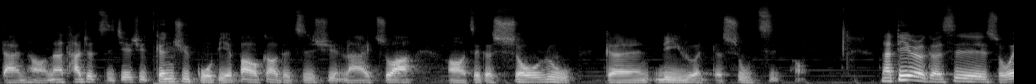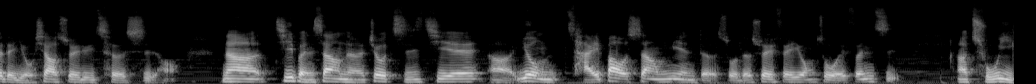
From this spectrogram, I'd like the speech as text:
单哈，那他就直接去根据国别报告的资讯来抓哦这个收入跟利润的数字哦。那第二个是所谓的有效税率测试哈，那基本上呢就直接啊用财报上面的所得税费用作为分子啊除以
